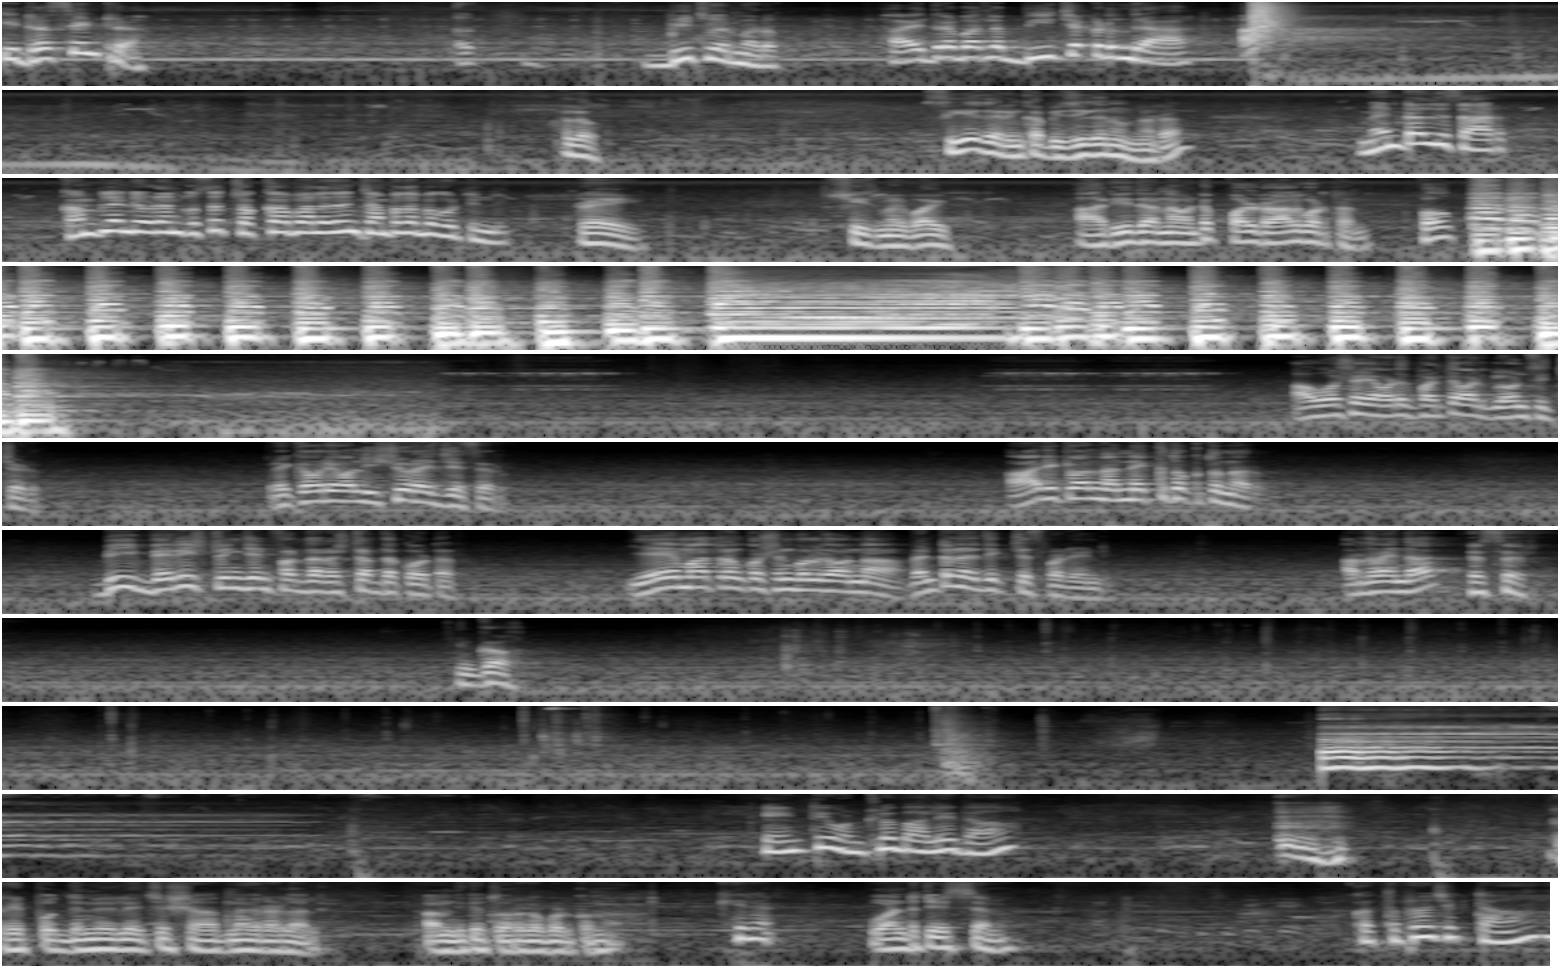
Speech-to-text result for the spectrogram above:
ఈ డ్రెస్ ఏంట్రా? Beach wear madam. హైదరాబాద్లో బీచ్ ఎక్కడుందిరా? హలో. సీఏ గారు ఇంకా బిజీగానే ఉన్నారా? మెంటల్ది సార్. కంప్లైంట్ ఇవ్వడానికి వస్తే చొక్కా బాలేదని చంపదెబ్బ కొట్టింది. రే షీజ్ మై వైఫ్ అది ఇది అన్నావంటే పళ్ళు రాలు కొడతాను. పో. ఆ ఓషో ఎవడికి పడితే వాడికి లోన్స్ ఇచ్చాడు. రికవరీ వాళ్ళు ఇష్యూ రైజ్ చేశారు. ఆడిట్ వాళ్ళు నన్ను ఎక్కు తొక్కుతున్నారు. Be very stringent for the rest of the quarter ఏ మాత్రం క్వశ్చనబుల్గా ఉన్నా వెంటనే రిజెక్ట్ చేసి పడేయండి. అర్థమైందా? ఎస్ సార్ గో ఏంటి ఒంట్లో బాగాలేదా రేపు పొద్దున్నే లేచి షాద్ నగర్ వెళ్ళాలి. అందుకే త్వరగా పడుకున్నా. కిరణ్. వంట చేశాను కొత్త ప్రాజెక్టా?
